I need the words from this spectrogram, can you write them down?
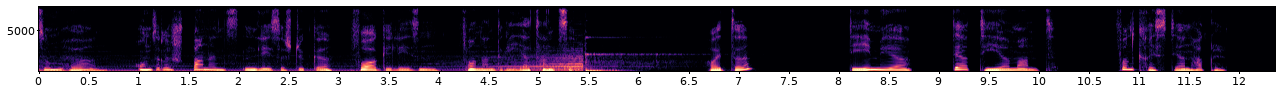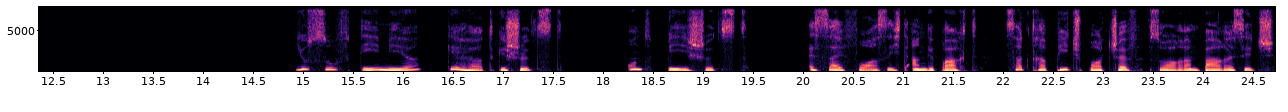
zum Hören. Unsere spannendsten Lesestücke, vorgelesen von Andrea Tanze. Heute Demir, der Diamant von Christian Hackel. Yusuf Demir gehört geschützt und beschützt. Es sei Vorsicht angebracht, sagt Rapid-Sportchef Soran Baresic.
